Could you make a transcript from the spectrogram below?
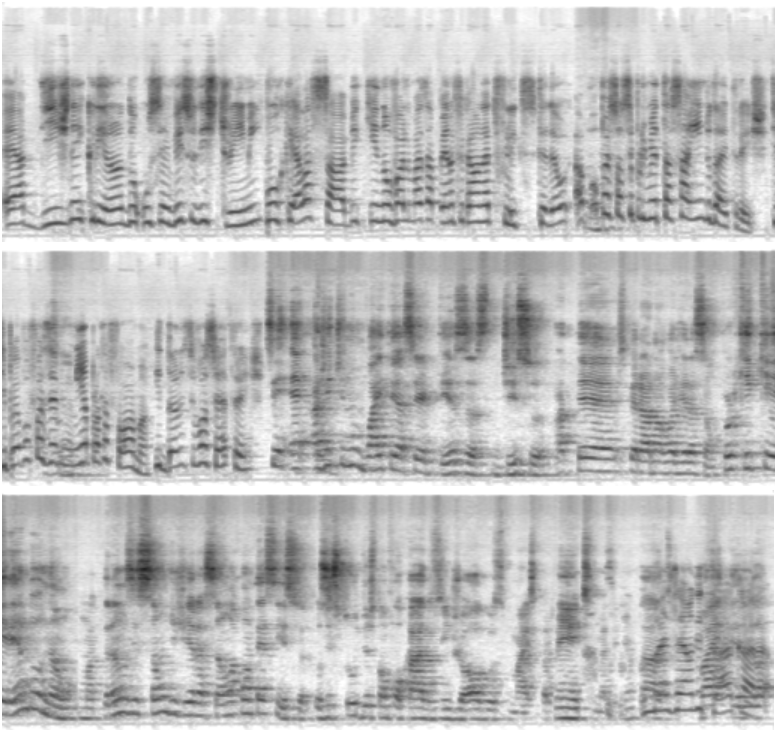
é a Disney criando um serviço de streaming porque ela sabe que não vale mais a pena ficar na Netflix. Entendeu? Uhum. O pessoal simplesmente tá saindo da E3. Tipo, eu vou fazer Sim. minha plataforma. E dane-se você é E3. Sim, é, a gente não vai ter a certeza disso até esperar a nova geração. Porque, querendo ou não, uma transição de geração acontece isso. Os estúdios estão focados em jogos mais pra frente, mais adiantados. Mas é onde vai tá, cara.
